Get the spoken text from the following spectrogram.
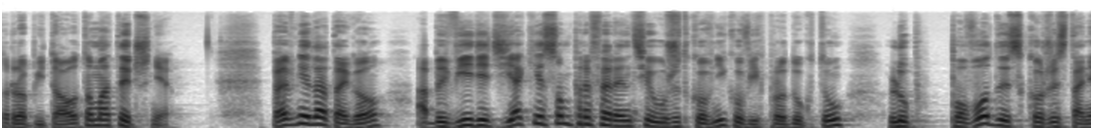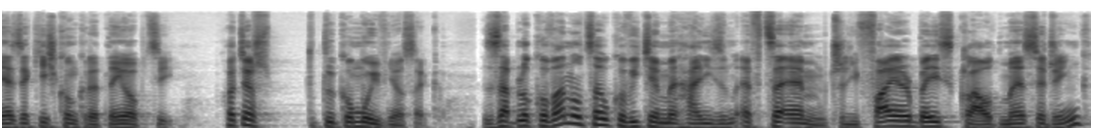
robi to automatycznie. Pewnie dlatego, aby wiedzieć, jakie są preferencje użytkowników ich produktu lub powody skorzystania z jakiejś konkretnej opcji. Chociaż to tylko mój wniosek. Zablokowano całkowicie mechanizm FCM, czyli Firebase Cloud Messaging,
